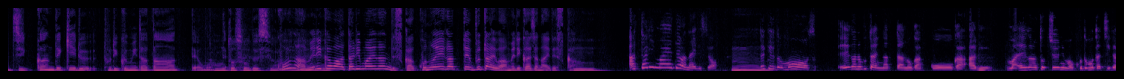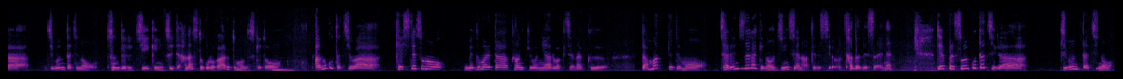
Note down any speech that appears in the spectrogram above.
実感できる取り組みだなって思って。本当そうですよ、ね、こういうのアメリカは当たり前なんですか？この映画って舞台はアメリカじゃないですか、うん、当たり前ではないですよ、うん、だけども映画の舞台になったあの学校がある、まあ、映画の途中にも子どもたちが自分たちの住んでる地域について話すところがあると思うんですけど、うん、あの子たちは決してその恵まれた環境にあるわけじゃなく黙っててもチャレンジだらけの人生なわけですよ、ただでさえね。で、やっぱりそういう子たちが自分たちの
